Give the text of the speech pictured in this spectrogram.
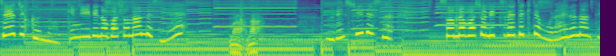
せいじくんのお気に入りの場所なんですね。まあな。嬉しいです。そんな場所に連れてきてもらえるなんて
